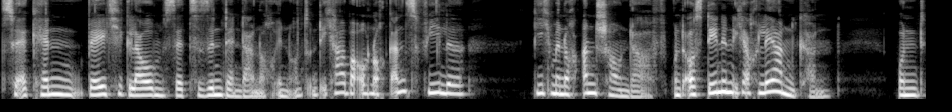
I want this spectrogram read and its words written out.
zu erkennen, welche Glaubenssätze sind denn da noch in uns. Und ich habe auch noch ganz viele, die ich mir noch anschauen darf und aus denen ich auch lernen kann und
